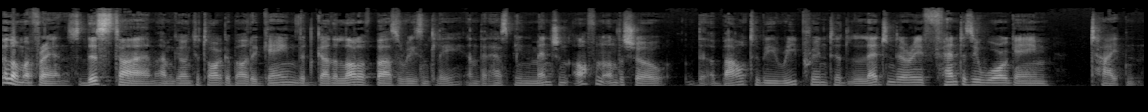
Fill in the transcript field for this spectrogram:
Hello, my friends. This time I'm going to talk about a game that got a lot of buzz recently and that has been mentioned often on the show the about to be reprinted legendary fantasy war game Titan.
